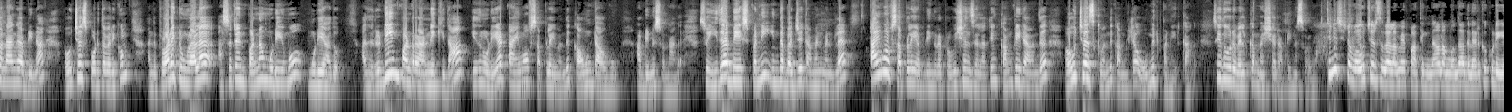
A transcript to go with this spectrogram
சொன்னாங்க அப்படின்னா வவுச்சர்ஸ் பொறுத்த வரைக்கும் அந்த ப்ராடக்ட் உங்களால அசர்டைன் பண்ண முடியுமோ முடியாதோ அது ரிடீம் பண்ற அன்னைக்கு தான் இதனுடைய டைம் ஆஃப் சப்ளை வந்து கவுண்ட் ஆகும் அப்படின்னு சொன்னாங்க. ஸோ இதை பேஸ் பண்ணி இந்த பட்ஜெட் அமெண்ட்மெண்ட்ல டைம் ஆஃப் சப்ளை அப்படிங்கிற ப்ரொவிஷன்ஸ் எல்லாத்தையும் கம்ப்ளீட்டாக வந்து வவுச்சர்ஸ்க்கு வந்து கம்ப்ளீட்டாக ஒமிட் பண்ணியிருக்காங்க. ஸோ இது ஒரு வெல்கம் மெஷர் அப்படின்னு சொல்லலாம். சின்ன சின்ன வவுச்சர்ஸ்ல எல்லாமே பாத்தீங்கன்னா நம்ம வந்து அதுல இருக்கக்கூடிய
